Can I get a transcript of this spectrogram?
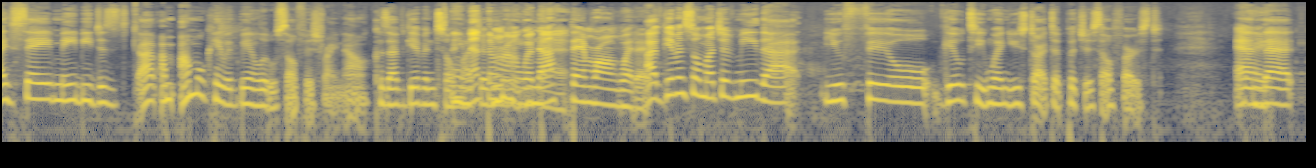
I say maybe just I, I'm I'm okay with being a little selfish right now because I've given so Ain't much of nothing me. wrong with that. Nothing wrong with it. I've given so much of me that you feel guilty when you start to put yourself first, and Right. that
